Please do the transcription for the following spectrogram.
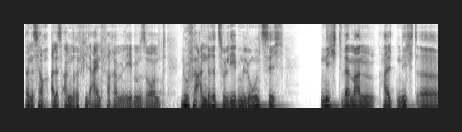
dann ist ja auch alles andere viel einfacher im Leben so und nur für andere zu leben lohnt sich nicht, wenn man halt nicht äh,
